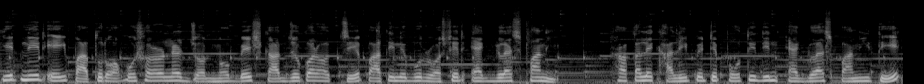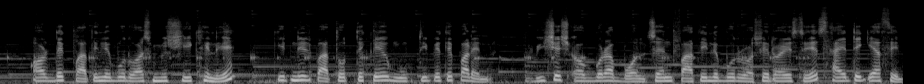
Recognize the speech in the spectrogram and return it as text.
কিডনির এই পাথর অপসারণের জন্য বেশ কার্যকর হচ্ছে পাতিলেবুর রসের এক গ্লাস পানি। সকালে খালি পেটে প্রতিদিন এক গ্লাস পানিতে অর্ধেক পাতিলেবুর রস মিশিয়ে খেলে কিডনির পাথর থেকে মুক্তি পেতে পারেন। বিশেষজ্ঞরা বলছেন পাতিলেবুর রসে রয়েছে সাইটিক অ্যাসিড,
